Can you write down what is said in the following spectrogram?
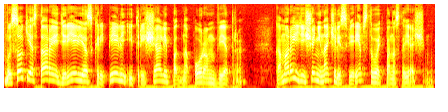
Высокие старые деревья скрипели и трещали под напором ветра. Комары еще не начали свирепствовать по-настоящему.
